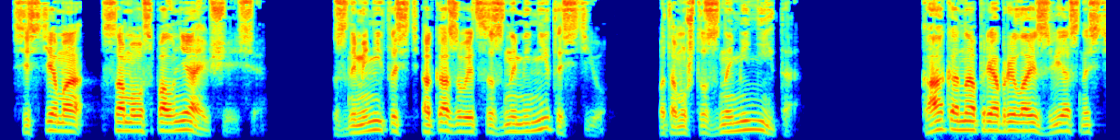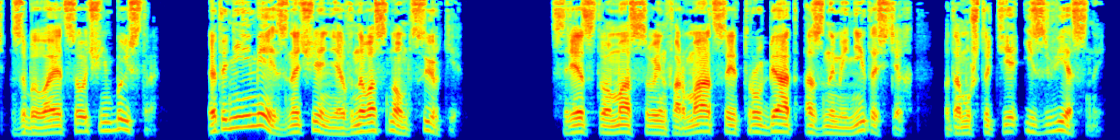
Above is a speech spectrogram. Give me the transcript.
— система самовосполняющаяся. Знаменитость оказывается знаменитостью, потому что знаменита. Как она приобрела известность, забывается очень быстро. Это не имеет значения в новостном цирке. Средства массовой информации трубят о знаменитостях, потому что те известны.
